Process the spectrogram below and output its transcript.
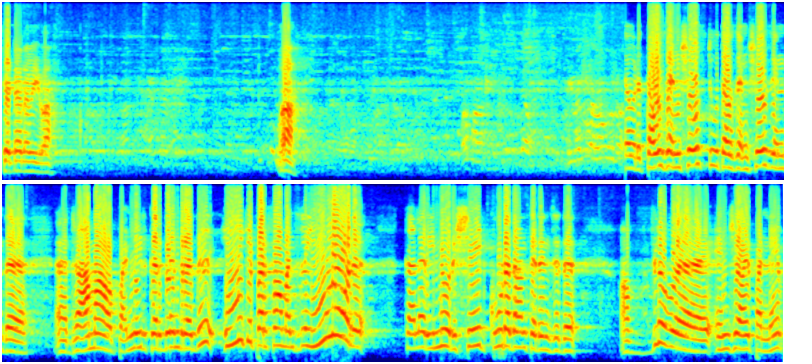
சேட்டா ரவி வா வா ஒரு thousand shows two thousand shows இந்த ட்ராமா பண்ணியிருக்கிறதுன்றது இன்னைக்கு பர்ஃபார்மன்ஸில் இன்னொரு கலர் இன்னொரு ஷேட் கூட தான் தெரிஞ்சது. அவ்வளவு uh, என்ஜாய் பண்ணேன்.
